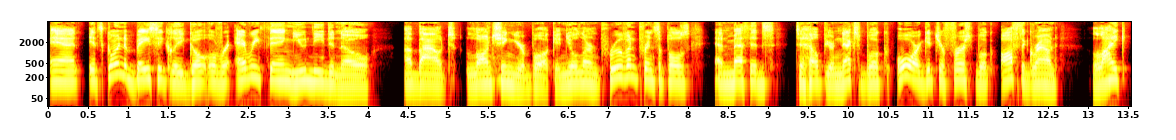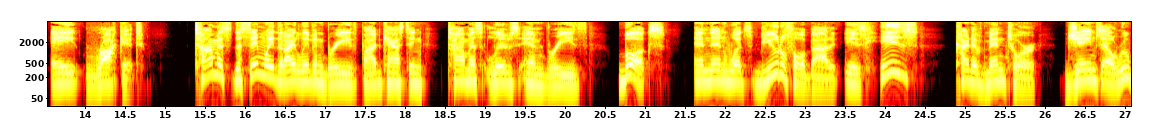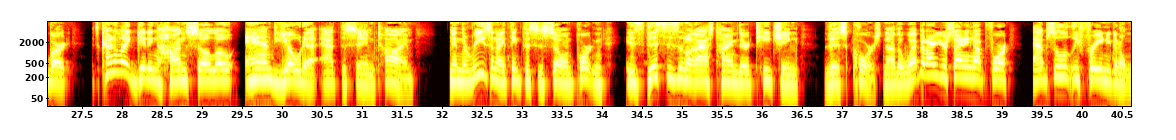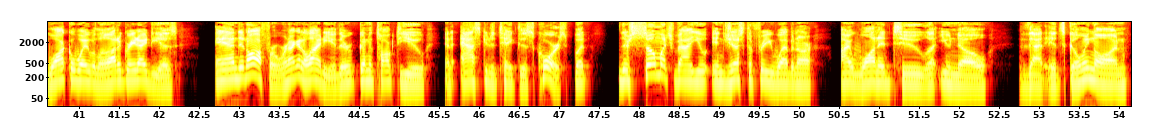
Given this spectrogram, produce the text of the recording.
And it's going to basically go over everything you need to know about launching your book. And you'll learn proven principles and methods to help your next book or get your first book off the ground like a rocket. Thomas, the same way that I live and breathe podcasting, Thomas lives and breathes books. And then what's beautiful about it is his kind of mentor, James L. Rubart. It's kind of like getting Han Solo and Yoda at the same time. And the reason I think this is so important is this is the last time they're teaching this course. Now, the webinar you're signing up for absolutely free and you're going to walk away with a lot of great ideas and an offer. We're not going to lie to you. They're going to talk to you and ask you to take this course, but there's so much value in just the free webinar. I wanted to let you know that it's going on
